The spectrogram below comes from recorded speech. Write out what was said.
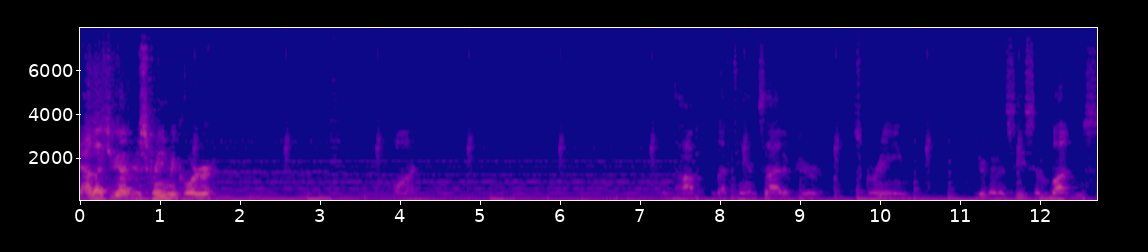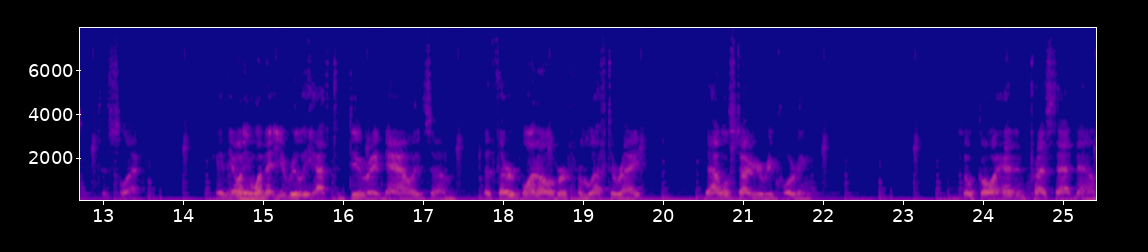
Now that you have your screen recorder on, the top left hand side of your you're going to see some buttons to select. Okay, the only one that you really have to do right now is um, the third one over from left to right. That will start your recording. So go ahead and press that now.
